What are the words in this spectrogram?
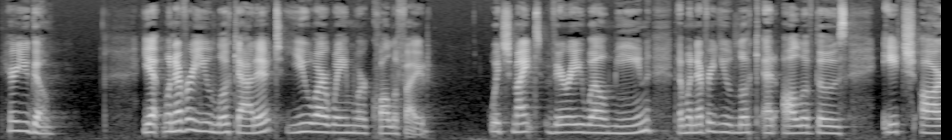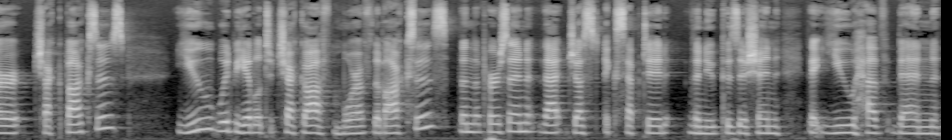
Here you go. Yet, whenever you look at it, you are way more qualified, which might very well mean that whenever you look at all of those HR checkboxes, you would be able to check off more of the boxes than the person that just accepted the new position that you have been,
